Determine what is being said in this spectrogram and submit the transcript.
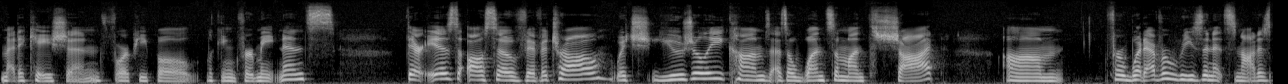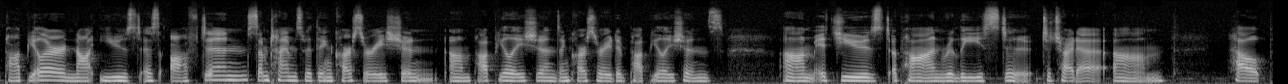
medication for people looking for maintenance. There is also Vivitrol, which usually comes as a once a month shot. Um, for whatever reason, it's not as popular, not used as often. Sometimes with incarceration um, populations, incarcerated populations, um, it's used upon release to, to try to um, help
